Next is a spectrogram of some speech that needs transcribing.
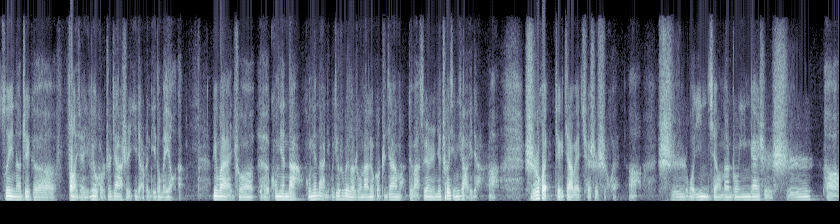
所以呢这个放下六口之家是一点问题都没有的。另外你说呃空间大，空间大你不就是为了容纳六口之家嘛，对吧？虽然人家车型小一点啊，实惠，这个价位确实实惠啊。十我印象当中应该是十啊，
